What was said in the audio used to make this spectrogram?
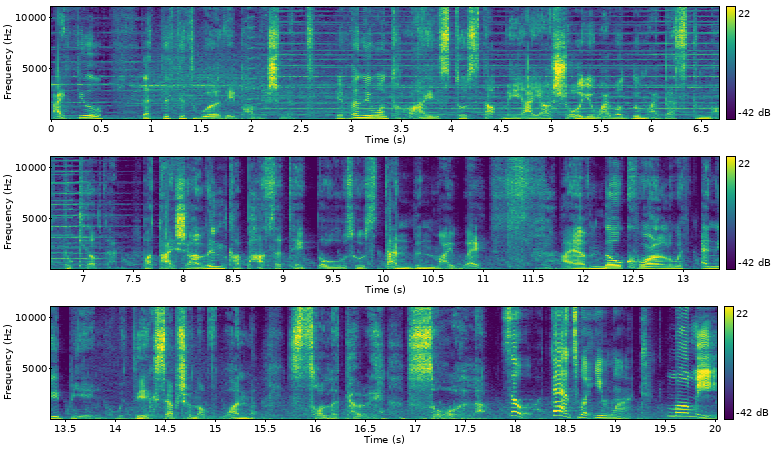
I feel that this is worthy punishment. If anyone tries to stop me, I assure you I will do my best not to kill them, but I shall incapacitate those who stand in my way. I have no quarrel with any being, with the exception of one solitary soul. So, that's what you want. Mummy!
